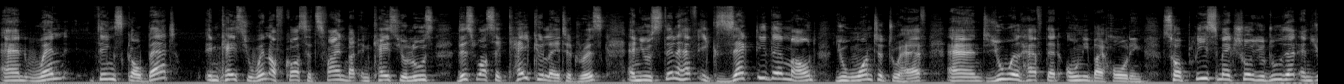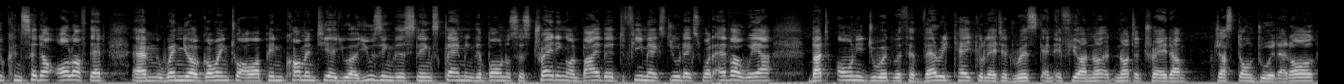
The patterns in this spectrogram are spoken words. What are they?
and when things go bad in case you win, of course, it's fine, but in case you lose, this was a calculated risk and you still have exactly the amount you wanted to have, and you will have that only by holding. So please make sure you do that and you consider all of that um, when you're going to our pinned comment here. You are using these links, claiming the bonuses, trading on Bybit, Phemex, DueDEX, whatever, where, but only do it with a very calculated risk. And if you are not, not a trader, just don't do it at all.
